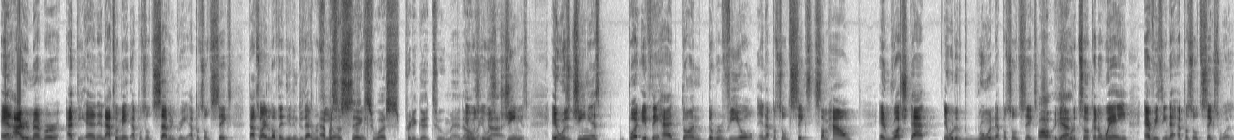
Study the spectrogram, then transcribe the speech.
And I remember at the end, and that's what made episode seven great. Episode six, that's why I love they didn't do that reveal. Episode six was pretty good too, man. It oh was it was genius. It was genius. But if they had done the reveal in episode six somehow and rushed that, it would have ruined episode six. Oh, because yeah. it would have taken away everything that episode six was.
